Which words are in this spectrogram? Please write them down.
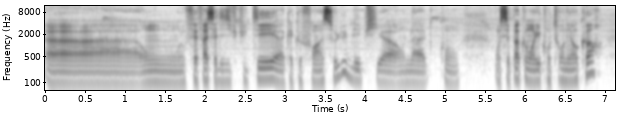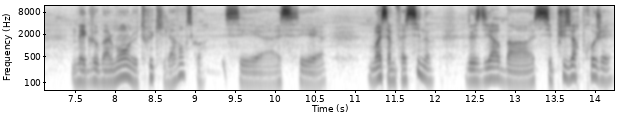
on fait face à des difficultés quelquefois insolubles et puis on a sait pas comment les contourner encore. Mais globalement, le truc il avance quoi. C'est c'est moi ça me fascine de se dire ben c'est plusieurs projets.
